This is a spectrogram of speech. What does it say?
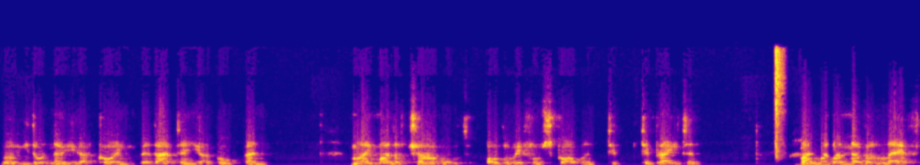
Well, you don't know you got a coin, but at that time you got a gold pin my mother travelled all the way from Scotland to, to Brighton. My mother never left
